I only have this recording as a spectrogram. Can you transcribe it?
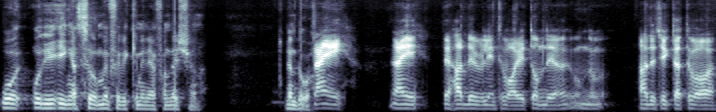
Och, och det är inga summor för Wikimedia Foundation. Ändå. Nej, nej, det hade det väl inte varit om, det, om de hade tyckt att det var,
